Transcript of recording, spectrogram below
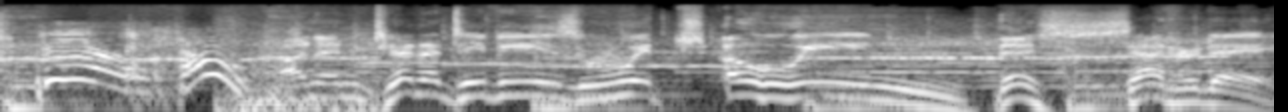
Oh. On Antenna TV's Witch Oween this Saturday.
